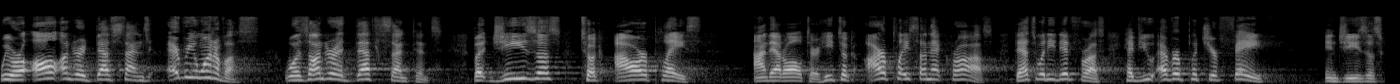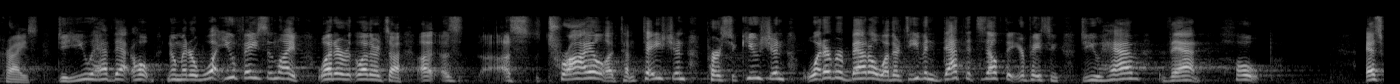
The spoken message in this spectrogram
We were all under a death sentence. Every one of us was under a death sentence. But Jesus took our place on that altar. He took our place on that cross. That's what he did for us. Have you ever put your faith in Jesus Christ? Do you have that hope? No matter what you face in life, whether, whether it's a, a, a, a trial, a temptation, persecution, whatever battle, whether it's even death itself that you're facing, do you have that hope? As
